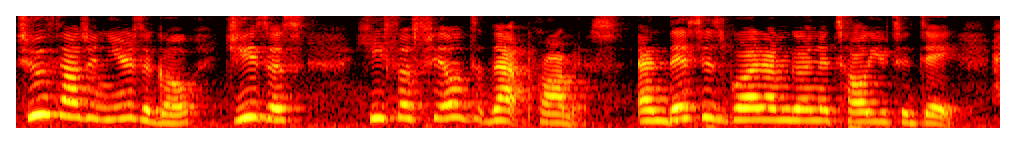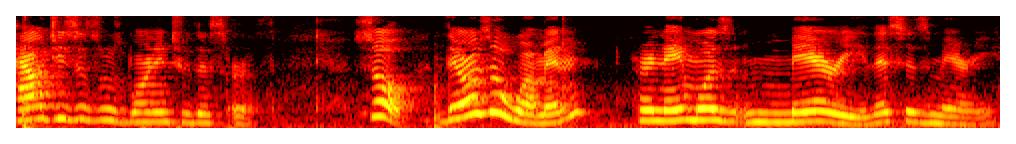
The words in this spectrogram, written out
2,000 years ago, Jesus, he fulfilled that promise. And this is what I'm going to tell you today how Jesus was born into this earth. So, there was a woman her name was Mary. This is Mary.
